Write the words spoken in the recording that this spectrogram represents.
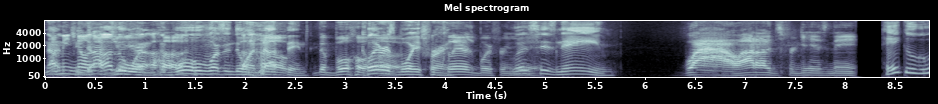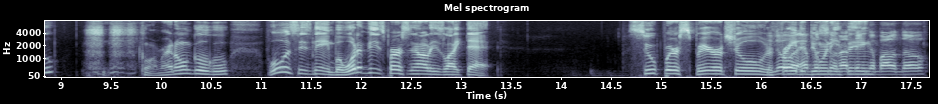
not I mean, Ju- no, the not other Junior, one, the uh, bull who wasn't doing nothing. the bull. Claire's uh, boyfriend. Claire's boyfriend. What's yeah. his name? Wow, how did I just forget his name? Hey Google, going right on Google. What was his name? But what if his personality is like that? Super spiritual, You know afraid what to do episode I think anything. about though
